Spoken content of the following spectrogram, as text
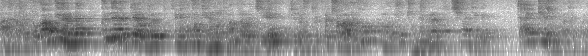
안타깝게 또 까먹게 되는데 근데 그때 여러분들 선생님 항상 개념 노트 만들어 그랬지 개념 노트를 펼쳐가지고 한번 쭉 정리하면은 시간이 되게 짧게 정리가 될 거야.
